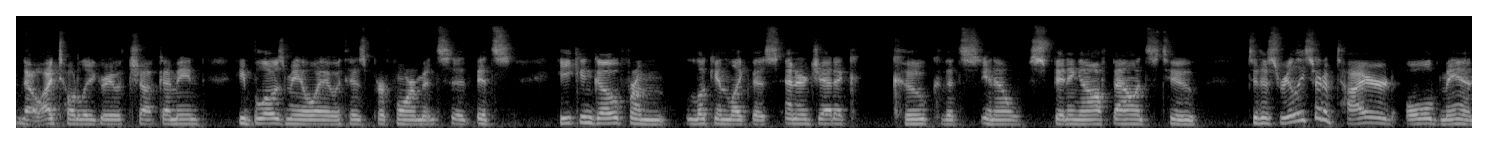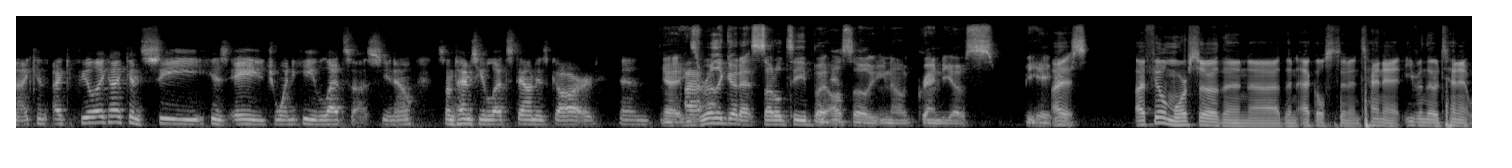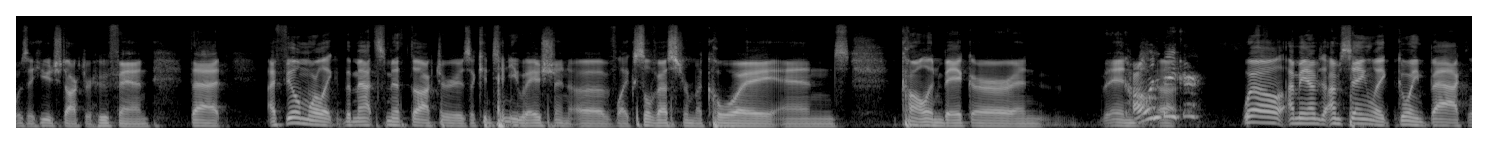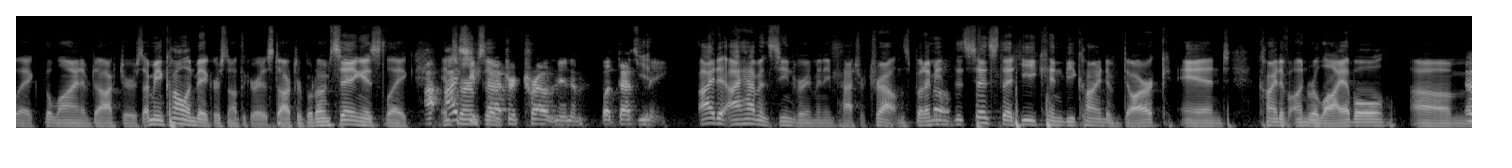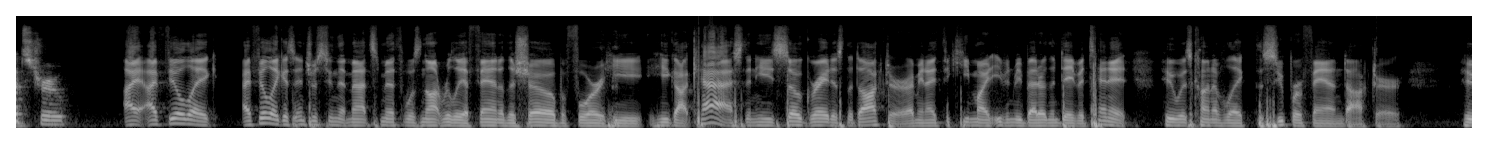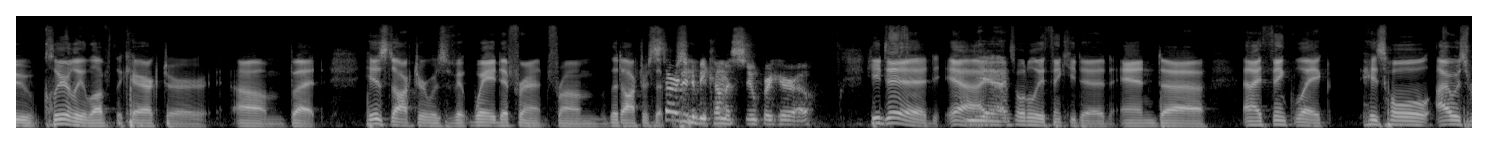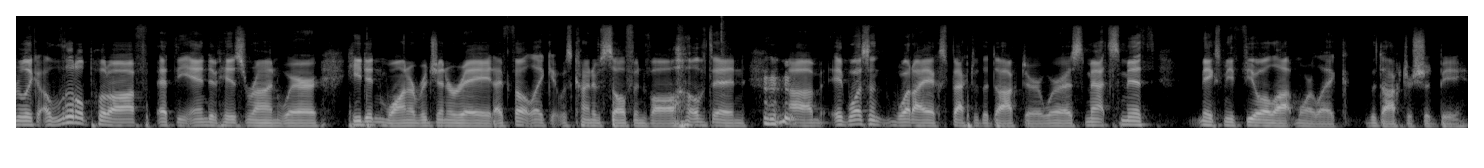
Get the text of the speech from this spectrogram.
No, I totally agree with Chuck. I mean, he blows me away with his performance. It, it's he can go from looking like this energetic kook that's you know spinning and off balance to to this really sort of tired old man. I can I feel like I can see his age when he lets us. You know, sometimes he lets down his guard, and Yeah, he's I- really good at subtlety, but Yeah. also you know grandiose behaviors. I feel more so than uh, than Eccleston and Tennant, even though Tennant was a huge Doctor Who fan. That I feel more like the Matt Smith Doctor is a continuation of like Sylvester McCoy and Colin Baker and and Colin uh, Baker. Well, I mean, I'm I'm saying like going back like the line of doctors. I mean, Colin Baker's not the greatest doctor, but what I'm saying is like I, in I see terms of Patrick Troughton in him, but that's Yeah. me. I, d- I haven't seen very many Patrick Troughtons, but I mean Oh. the sense that he can be kind of dark and kind of unreliable. Um, That's true. I, I feel like I feel like it's interesting that Matt Smith was not really a fan of the show before he he got cast, and he's so great as the Doctor. I mean, I think he might even be better than David Tennant, who was kind of like the super fan Doctor, who clearly loved the character, um, but his Doctor was v- way different from the Doctors that Started to become him. a superhero. He did, yeah. I- I, totally think he did, and uh, and I think like his whole. I was really a little put off at the end of his run where he didn't want to regenerate. I felt like it was kind of self-involved, and um, it wasn't what I expect of the Doctor. Whereas Matt Smith makes me feel a lot more like the Doctor should be.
